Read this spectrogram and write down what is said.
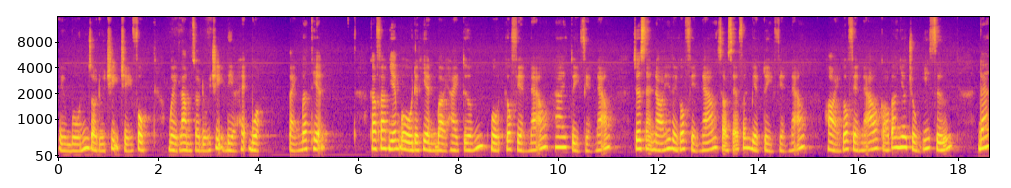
14. Do đối trị chế phục 15. Do đối trị lìa hệ buộc Tánh bất thiện các pháp nhiễm ô được hiện bởi hai tướng, một gốc phiền não, hai tùy phiền não. Trước sẽ nói về gốc phiền não, sau sẽ phân biệt tùy phiền não. Hỏi gốc phiền não có bao nhiêu chủng ý xứ? Đáp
